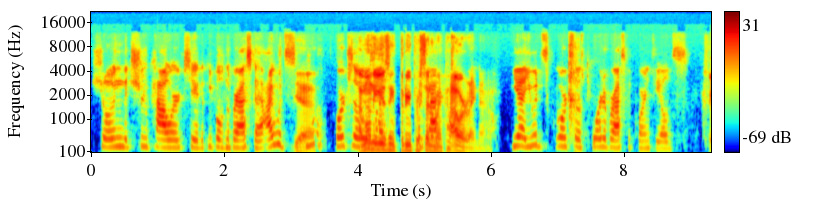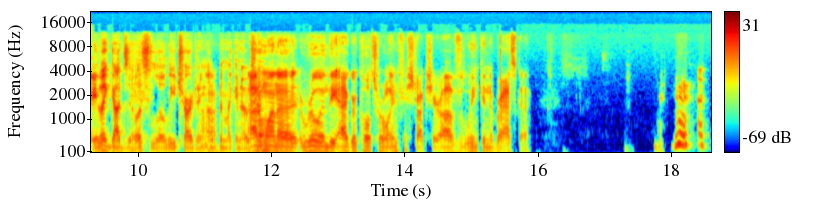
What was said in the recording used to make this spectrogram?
showing the true power to the people of Nebraska. I would, Yeah. would scorch those. I'm only like- using 3% of my power right now. Yeah, you would scorch those poor Nebraska cornfields. Are you like Godzilla slowly charging Uh-huh. up in like an ocean? I don't want to ruin the agricultural infrastructure of Lincoln, Nebraska.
